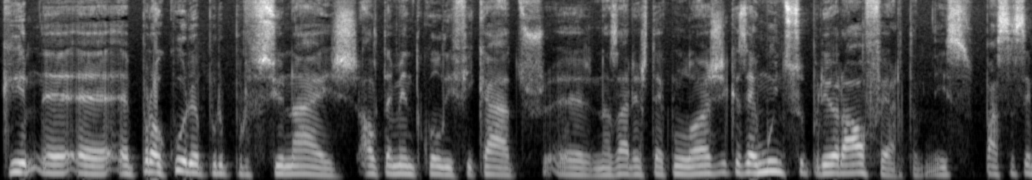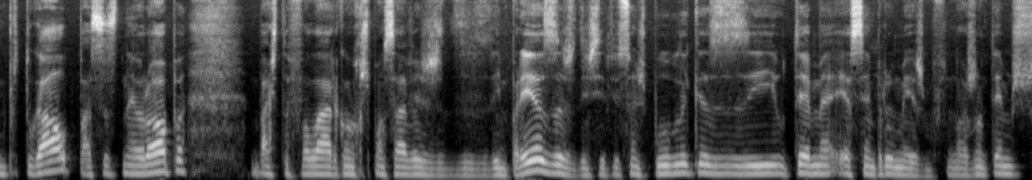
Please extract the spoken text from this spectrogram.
que a, a procura por profissionais altamente qualificados nas áreas tecnológicas é muito superior à oferta. Isso passa-se em Portugal, passa-se na Europa, basta falar com responsáveis de, de, empresas, de instituições públicas e o tema é sempre o mesmo. Nós não temos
